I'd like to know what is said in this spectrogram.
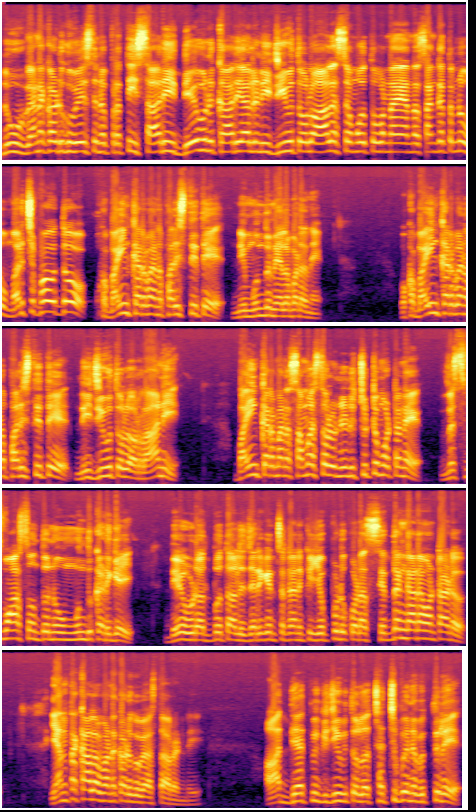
నువ్వు వెనకడుగు వేసిన ప్రతిసారి దేవుని కార్యాలు నీ జీవితంలో ఆలస్యం అవుతూ ఉన్నాయన్న సంగతి నువ్వు మర్చిపోవద్దు. ఒక భయంకరమైన పరిస్థితే నీ ముందు నిలబడనే. ఒక భయంకరమైన పరిస్థితే నీ జీవితంలో రాని. భయంకరమైన సమస్యలు నిన్ను చుట్టుముట్టనే విశ్వాసంతో నువ్వు ముందుకడిగాయి. దేవుడు అద్భుతాలు జరిగించడానికి ఎప్పుడు కూడా సిద్ధంగానే ఉంటాడు. ఎంతకాలం వెనకడుగు వేస్తారండి? ఆధ్యాత్మిక జీవితంలో చచ్చిపోయిన వ్యక్తులే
